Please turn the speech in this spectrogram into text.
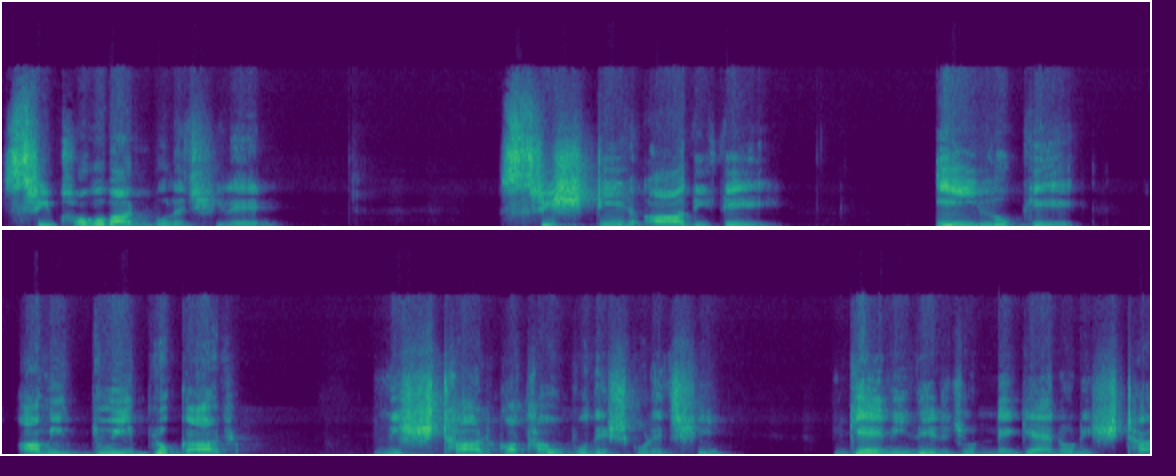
শ্রী ভগবান বলেছিলেন, সৃষ্টির আদিতে এই লোকে আমি দুই প্রকার নিষ্ঠার কথা উপদেশ করেছি। জ্ঞানীদের জন্যে জ্ঞাননিষ্ঠা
